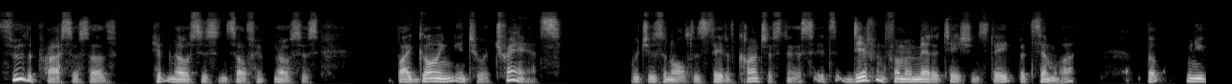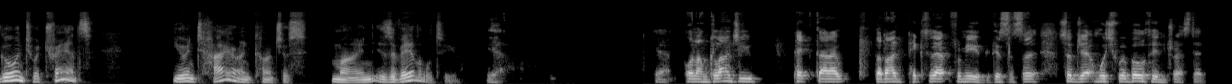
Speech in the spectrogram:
through the process of hypnosis and self hypnosis by going into a trance, which is an altered state of consciousness. It's different from a meditation state, but similar. But when you go into a trance, your entire unconscious mind is available to you. Yeah. Yeah. Well, I'm glad you picked that out, that I'd picked it out from you because it's a subject in which we're both interested.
